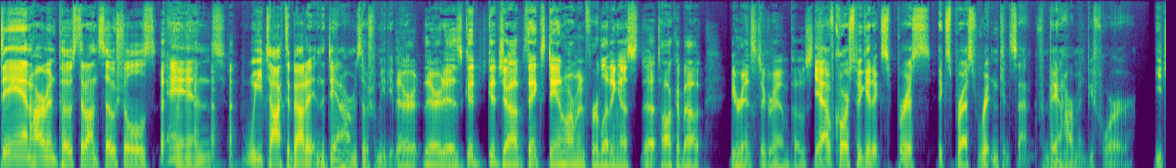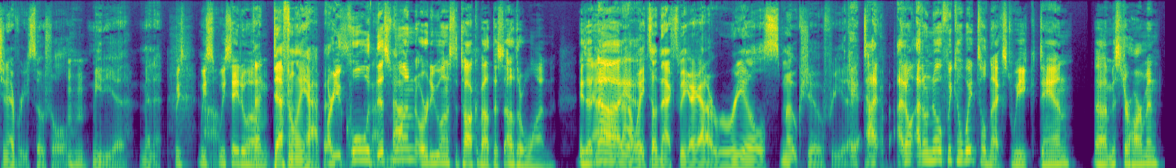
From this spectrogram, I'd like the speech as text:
Dan Harmon posted on socials and we talked about it in the Dan Harmon social media. minute. There, there it is. Good, good job. Thanks, Dan Harmon, for letting us uh, talk about your Instagram post. Yeah, of course we get express express written consent from Dan Harmon before each and every social Mhm. media minute. we we, Um, we say to him, that definitely happens. "Are you cool with this not- one, or do you want us to talk about this other one?" He said, no, "No, no, yeah. wait till next week. I got a real smoke show for you to Okay, talk I, about. I don't I don't know if we can wait till next week, Dan, uh, Mr. Harmon.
